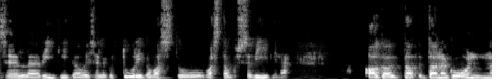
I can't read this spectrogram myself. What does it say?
selle riigiga või selle kultuuriga vastu, vastavusse viimine. aga ta, ta nagu on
